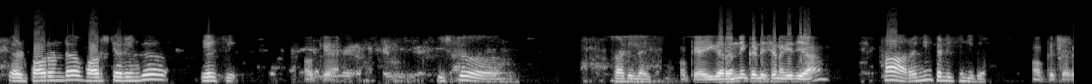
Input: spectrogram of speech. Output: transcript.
ಎರಡು ಪವರ್ ಉಂಡ power steering A C. Okay. ಇಷ್ಟು ಗಾಡಿ ಲೈಫ್ ಓಕೆ ಈಗ ರನ್ನಿಂಗ್ ಕಂಡೀಷನ್ ಆಗಿದೆಯಾ? ಹಾ ರನ್ನಿಂಗ್ ಕಂಡೀಷನ್ ಇದೆ. ಓಕೆ ಸರ್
